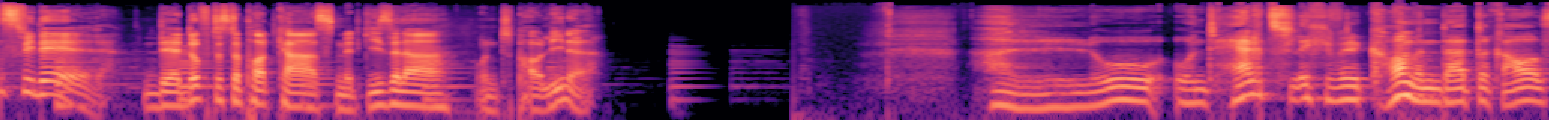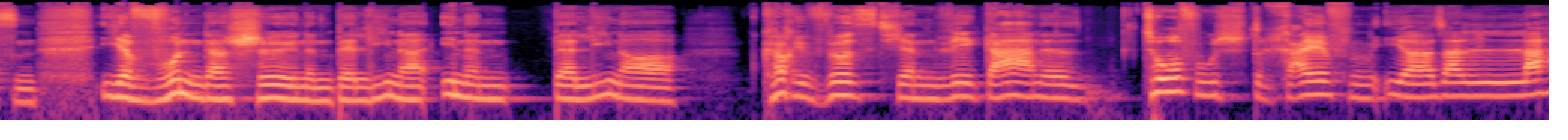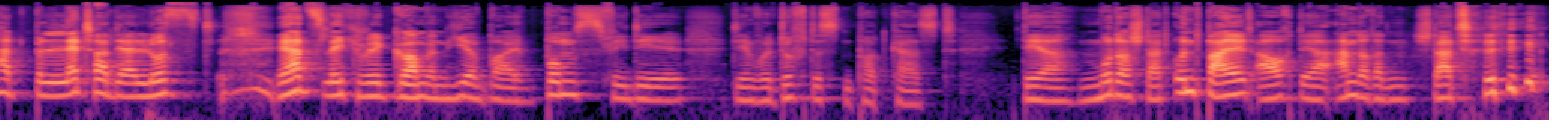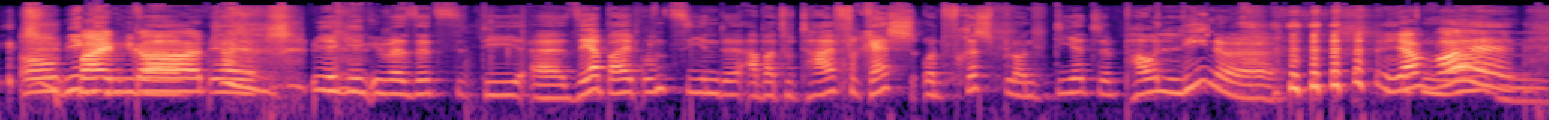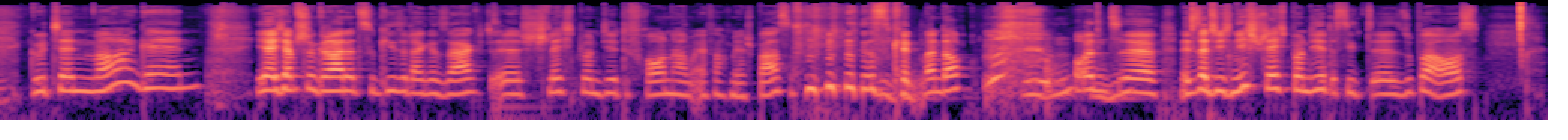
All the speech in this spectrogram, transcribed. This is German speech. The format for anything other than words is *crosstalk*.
Bums Fidel, der dufteste Podcast mit Gisela und Pauline. Hallo und herzlich willkommen da draußen, ihr wunderschönen BerlinerInnen, Berliner Currywürstchen, vegane Tofu-Streifen, ihr Salatblätter der Lust. Herzlich willkommen hier bei Bums Fidel, dem wohl duftesten Podcast der Mutterstadt und bald auch der anderen Stadt. *laughs* Oh mein Gott. Ja, ja, mir gegenüber sitzt die äh, sehr bald umziehende, aber total fresh und frisch blondierte Pauline. *laughs* Jawohl. Guten Morgen. Ja, ich habe schon gerade zu Gisela gesagt, äh, schlecht blondierte Frauen haben einfach mehr Spaß. *laughs* das kennt man doch. Mhm, und mhm. äh, es ist natürlich nicht schlecht blondiert, es sieht äh, super aus.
